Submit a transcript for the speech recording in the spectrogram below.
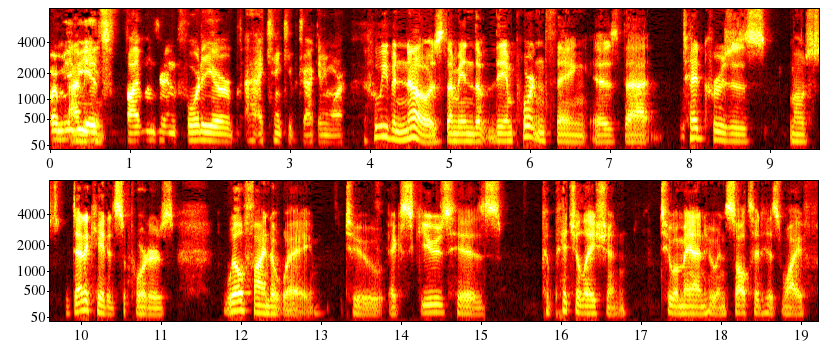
Or maybe I mean- it's 540 or I can't keep track anymore. Who even knows? I mean, the the important thing is that Ted Cruz's most dedicated supporters will find a way to excuse his capitulation to a man who insulted his wife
